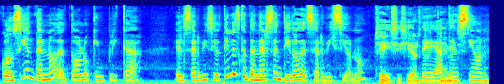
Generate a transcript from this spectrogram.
consciente, ¿no? De todo lo que implica el servicio. Tienes que tener sentido de servicio, ¿no? Sí, sí, cierto. De atención.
